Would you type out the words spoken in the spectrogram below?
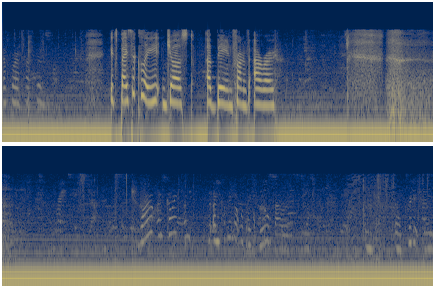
That's where I typed in. It's basically just a B in front of arrow. Why I'm coming? I'm, I'm coming up with like wheelbarrows. And, cricket grade.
